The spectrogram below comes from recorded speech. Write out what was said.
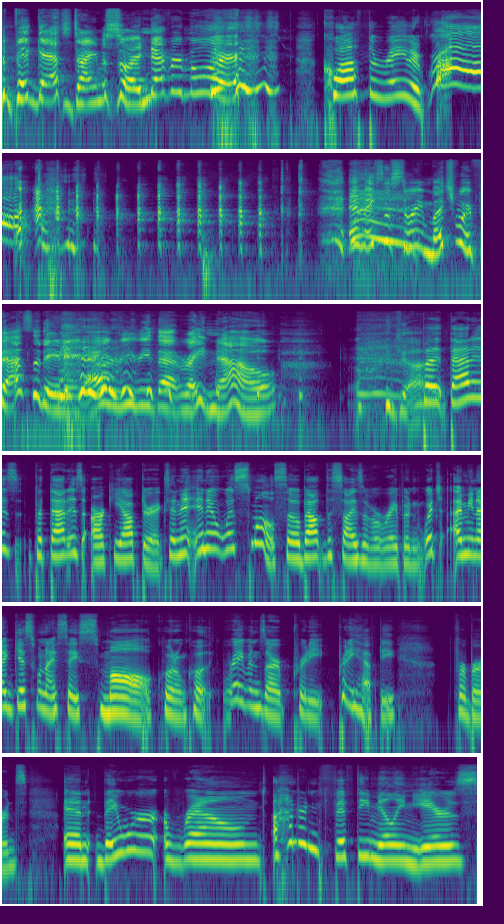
a big ass dinosaur. Nevermore. quoth the raven! It makes the story much more fascinating. I'll reread that right now. Oh but that is but that is Archaeopteryx. And it, and it was small so about the size of a raven which I mean I guess when I say small quote unquote ravens are pretty pretty hefty for birds. And they were around 150 million years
